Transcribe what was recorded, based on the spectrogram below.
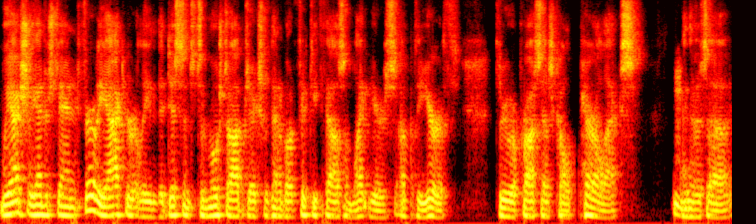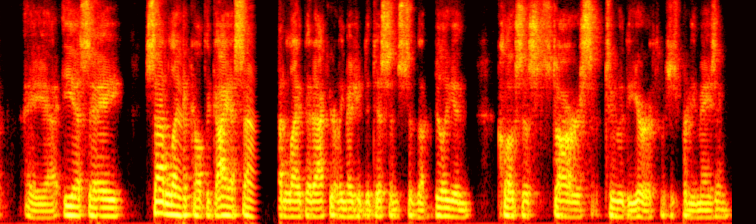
we actually understand fairly accurately the distance to most objects within about 50,000 light years of the Earth through a process called parallax. And Hmm. there's a, a, uh, ESA satellite called the Gaia satellite that accurately measured the distance to the billion closest stars to the Earth, which is pretty amazing.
